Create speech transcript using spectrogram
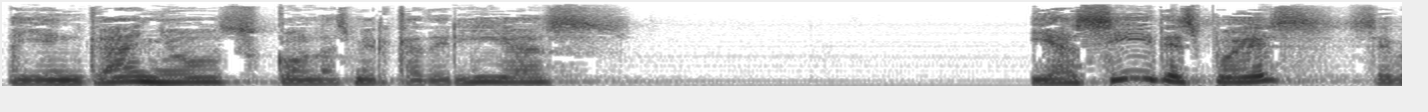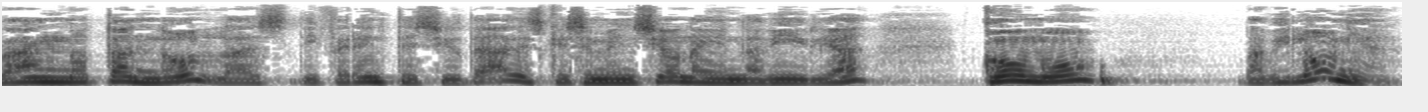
hay engaños con las mercaderías. Y así después se van notando las diferentes ciudades que se mencionan en la Biblia como Babilonia.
